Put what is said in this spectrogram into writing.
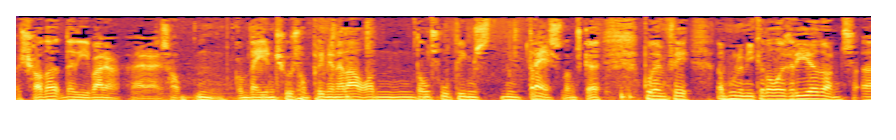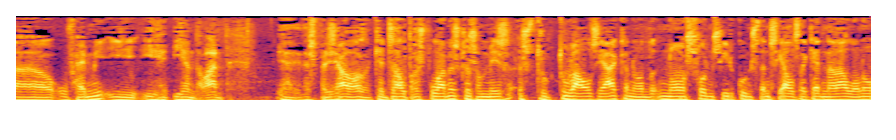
això de, de dir, bueno, és el, com deien Xus, el primer Nadal dels últims tres, doncs que podem fer amb una mica d'alegria, doncs eh, ho fem i, i, i endavant i després hi ha aquests altres problemes que són més estructurals ja, que no, no són circumstancials d'aquest Nadal o no,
